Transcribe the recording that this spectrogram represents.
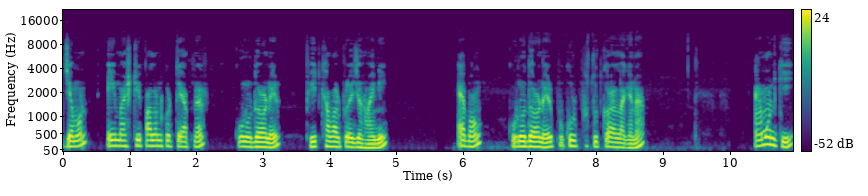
যেমন, এই মাছটি পালন করতে আপনার কোনো ধরনের ফিড খাবার প্রয়োজন হয়নি এবং কোনো ধরনের পুকুর প্রস্তুত করা লাগে না। এমনকি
